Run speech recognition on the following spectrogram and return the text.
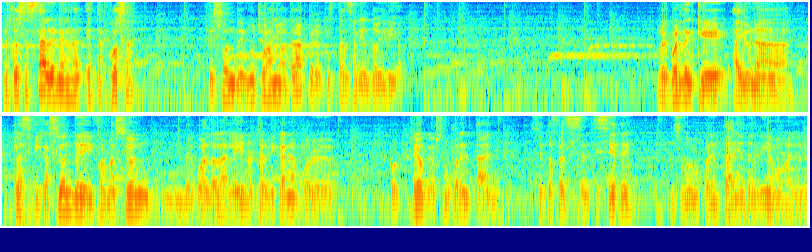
Entonces salen estas cosas que son de muchos años atrás, pero que están saliendo hoy día. Recuerden que hay una clasificación de información de acuerdo a las leyes norteamericanas por, eh, creo que son 40 años. Si esto fue el 67, le sumamos 40 años, tendríamos el,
